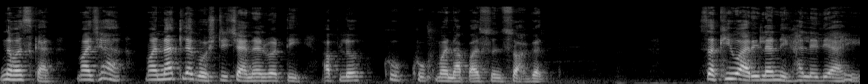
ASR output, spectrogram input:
नमस्कार. माझ्या मनातल्या गोष्टी चॅनलवरती आपलं खूप खूप मनापासून स्वागत. सखी वारीला निघालेली आहे.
